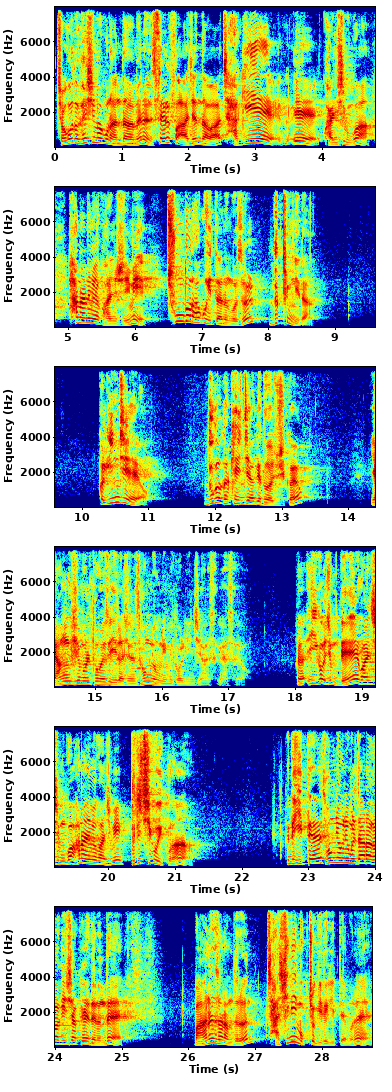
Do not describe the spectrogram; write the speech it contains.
적어도 회심하고 난 다음에는 셀프 아젠다와 자기의 관심과 하나님의 관심이 충돌하고 있다는 것을 느낍니다. 그걸 인지해요. 누가 그렇게 인지하게 도와주실까요? 양심을 통해서 일하시는 성령님이 그걸 인지하게 하세요. 이거 지금 내 관심과 하나님의 관심이 부딪히고 있구나. 근데 이때 성령님을 따라가기 시작해야 되는데 많은 사람들은 자신이 목적이 되기 때문에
